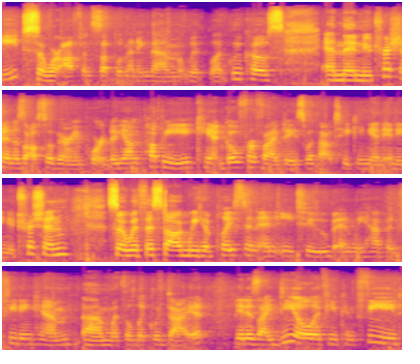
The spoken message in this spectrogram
eat, so we're often supplementing them with blood glucose. And then nutrition is also very important. A young puppy can't go for five days without taking in any nutrition. So with this dog, we have placed an NE tube and we have been feeding him um, with a liquid diet. It is ideal if you can feed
